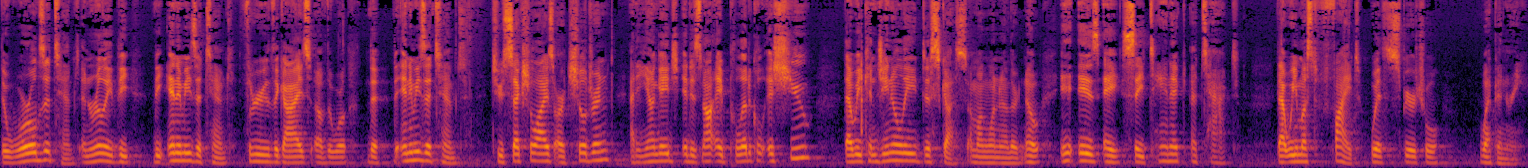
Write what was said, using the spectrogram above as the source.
the world's attempt, and really the, the enemy's attempt through the guise of the world, the, the enemy's attempt to sexualize our children at a young age, it is not a political issue that we congenially discuss among one another. No, it is a satanic attack that we must fight with spiritual weaponry.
